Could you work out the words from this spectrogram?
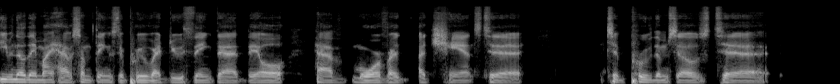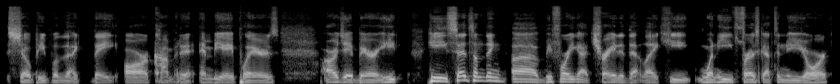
even though they might have some things to prove, I do think that they'll have more of a, a chance to to prove themselves to show people that they are competent NBA players. RJ Barrett, he he said something uh, before he got traded that like he when he first got to New York,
